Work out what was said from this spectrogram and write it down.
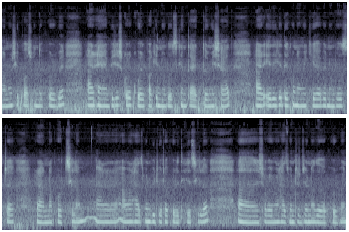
মানুষই পছন্দ করবে। আর হ্যাঁ বিশেষ করে কোয়েল পাখির নুডলস কিন্তু একদমই স্বাদ। আর এদিকে দেখুন আমি কীভাবে নুডলসটা রান্না করছিলাম। আর আমার হাজব্যান্ড ভিডিওটা করে দিয়েছিল। সবাই আমার হাজব্যান্ডের জন্য দোয়া করবেন।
